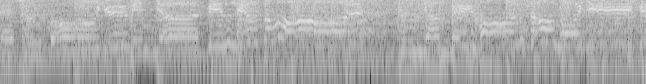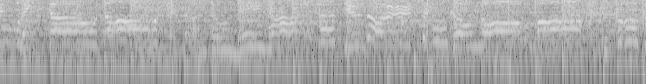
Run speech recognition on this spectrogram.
这场暴雨连日变了深海，晨让你看到，我已经历够多。难道你也不愿去请求我吗？连呼吸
